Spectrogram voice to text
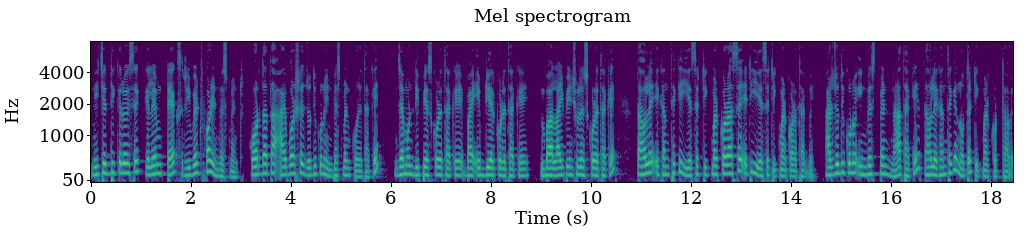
নিচের দিকে রয়েছে claim tax rebate for investment. করদাতা আয় বর্ষে যদি কোনো ইনভেস্টমেন্ট করে থাকে, যেমন ডিপিএস করে থাকে বা এফডিআর করে থাকে বা লাইফ ইন্স্যুরেন্স করে থাকে, তাহলে এখান থেকে ইএসএ টিকমার্ক করা আছে, এটি ইএসএ টিকমার্ক করা থাকবে। আর যদি কোনো ইনভেস্টমেন্ট না থাকে, তাহলে এখান থেকে নোতে টিকমার্ক করতে হবে।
